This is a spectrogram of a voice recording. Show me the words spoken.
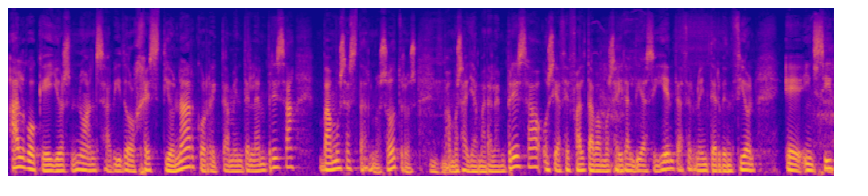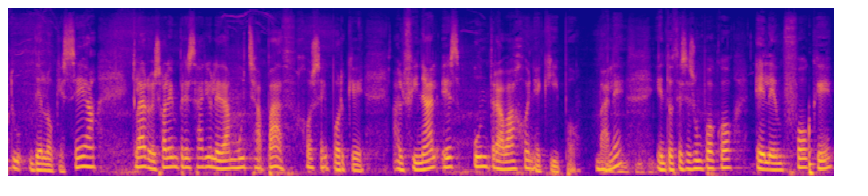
algo que ellos no han sabido gestionar correctamente en la empresa, vamos a estar nosotros. Vamos a llamar a la empresa o si hace falta vamos a ir al día siguiente a hacer una intervención eh, in situ de lo que sea. Claro, eso al empresario le da mucha paz, José, porque al final es un trabajo en equipo. ¿Vale? Y entonces es un poco el enfoque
